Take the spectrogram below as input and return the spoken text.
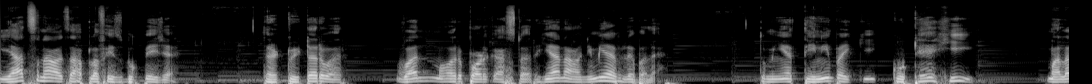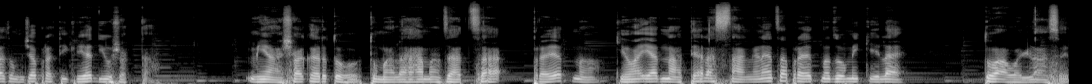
याच नावाचा आपला फेसबुक पेज आहे. तर ट्विटरवर वन मोर पॉडकास्टर या नावाने मी अवेलेबल आहे. तुम्ही या तिन्हीपैकी कुठेही मला तुमच्या प्रतिक्रिया देऊ शकता. मी आशा करतो तुम्हाला हा माझा आजचा प्रयत्न किंवा या नात्याला सांगण्याचा प्रयत्न जो मी केला आहे तो आवडला असेल.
